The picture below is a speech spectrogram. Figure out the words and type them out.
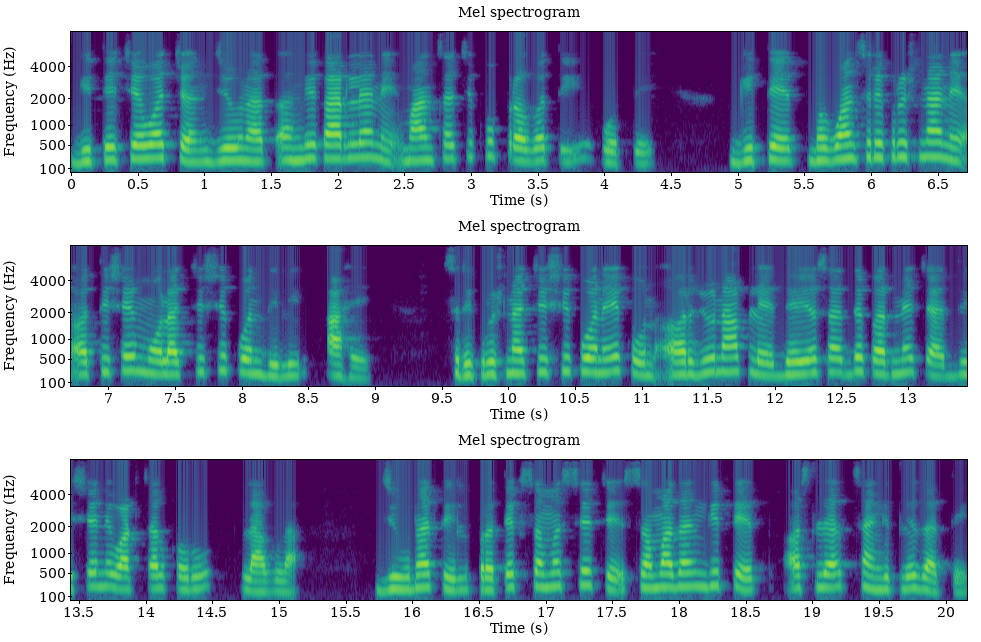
गीतेचे वचन जीवनात अंगीकारल्याने माणसाची खूप प्रगती होते. गीतेत भगवान श्रीकृष्णाने अतिशय मोलाची शिकवण दिली आहे. श्रीकृष्णाची शिकवण ऐकून अर्जुन आपले ध्येय साध्य करण्याच्या दिशेने वाटचाल करू लागला. जीवनातील प्रत्येक समस्येचे समाधान गीतेत असल्यास सांगितले जाते.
